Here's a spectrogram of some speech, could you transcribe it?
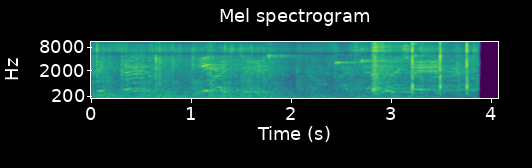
good.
